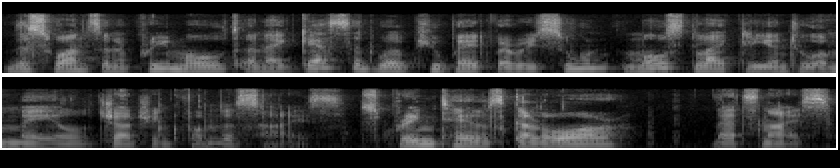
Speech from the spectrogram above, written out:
this one's in a pre-molt and I guess it will pupate very soon, most likely into a male, judging from the size. Springtails galore, that's nice.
